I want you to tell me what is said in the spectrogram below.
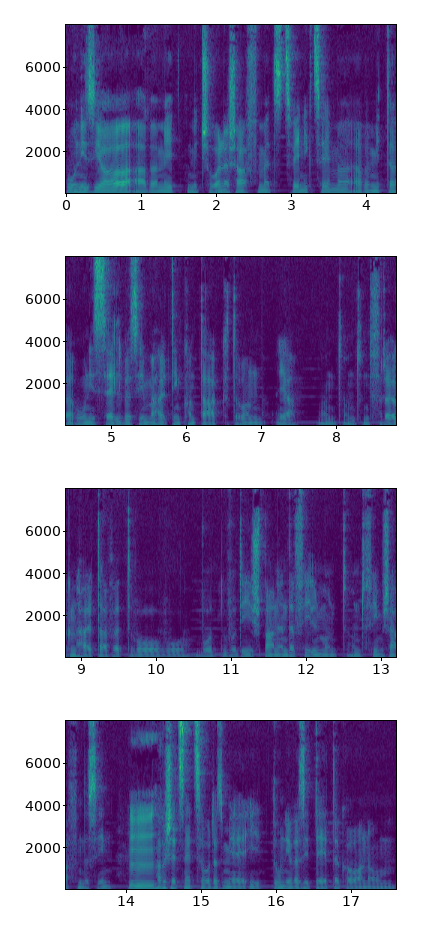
Unis ja, aber mit, mit Schulen schaffen wir jetzt zu wenig zusammen, aber mit der Uni selber sind wir halt in Kontakt und ja, und, und, und fragen halt einfach, wo, wo, wo, wo die spannenden Film- und, und Filmschaffenden sind. Mm. Aber es ist jetzt nicht so, dass wir in die Universitäten gehen, um,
